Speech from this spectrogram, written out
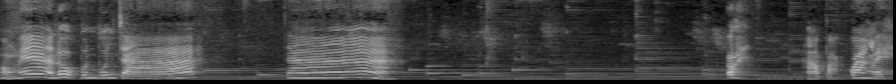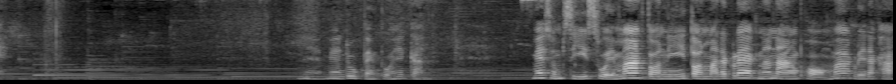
ของแม่ลูกบุญบุญจ๋าจ้าโอ้ยหาปากกว้างเลยเนี่ยแม่ลูกแต่งตัวให้กัน แม่สมศรีสวยมากตอนนี้ตอนมาแรกๆนะนางผอมมากเลยนะคะ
